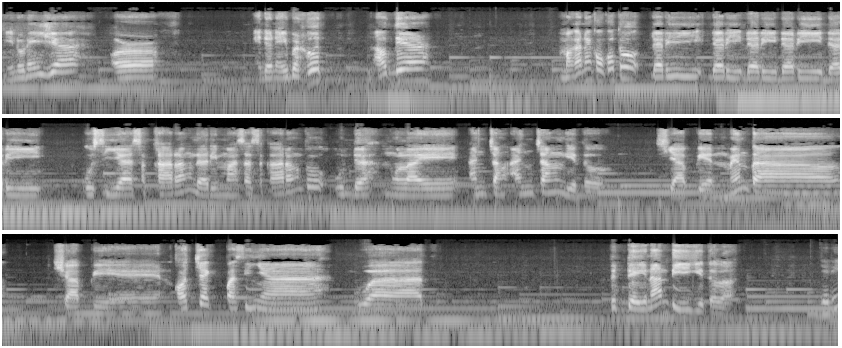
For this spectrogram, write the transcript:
Indonesia or in the neighborhood out there. Makanya Koko tuh dari dari dari dari dari usia sekarang dari masa sekarang tuh udah mulai ancang-ancang gitu. Siapin mental, siapin kocek pastinya buat the day nanti gitu loh. Jadi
